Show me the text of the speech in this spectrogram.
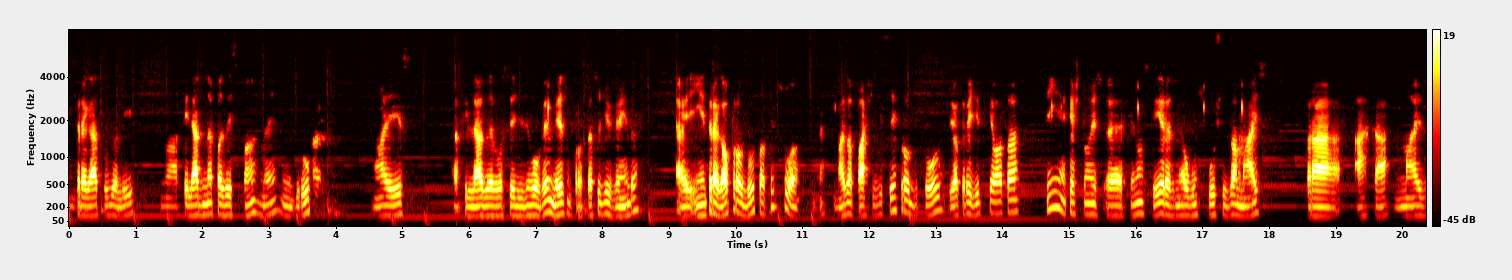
entregar tudo ali. O afiliado não é fazer spam né, em grupo, mas Afiliado é você desenvolver mesmo o processo de venda e entregar o produto à pessoa. Né? Mas a parte de ser produtor, eu acredito que ela está tem questões é, financeiras, né, alguns custos a mais para arcar, mas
